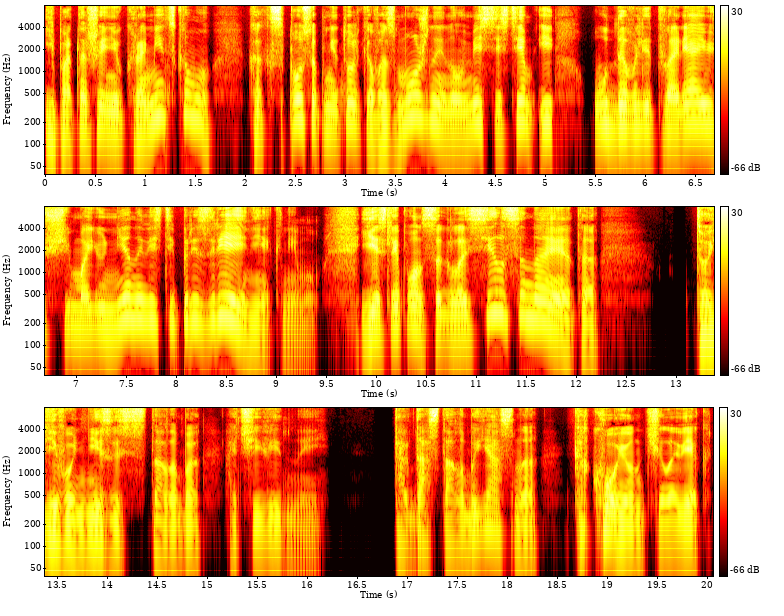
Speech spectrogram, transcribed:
и по отношению к Рамицкому как способ не только возможный, но вместе с тем и удовлетворяющий мою ненависть и презрение к нему. Если б он согласился на это, то его низость стала бы очевидной. Тогда стало бы ясно, какой он человек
